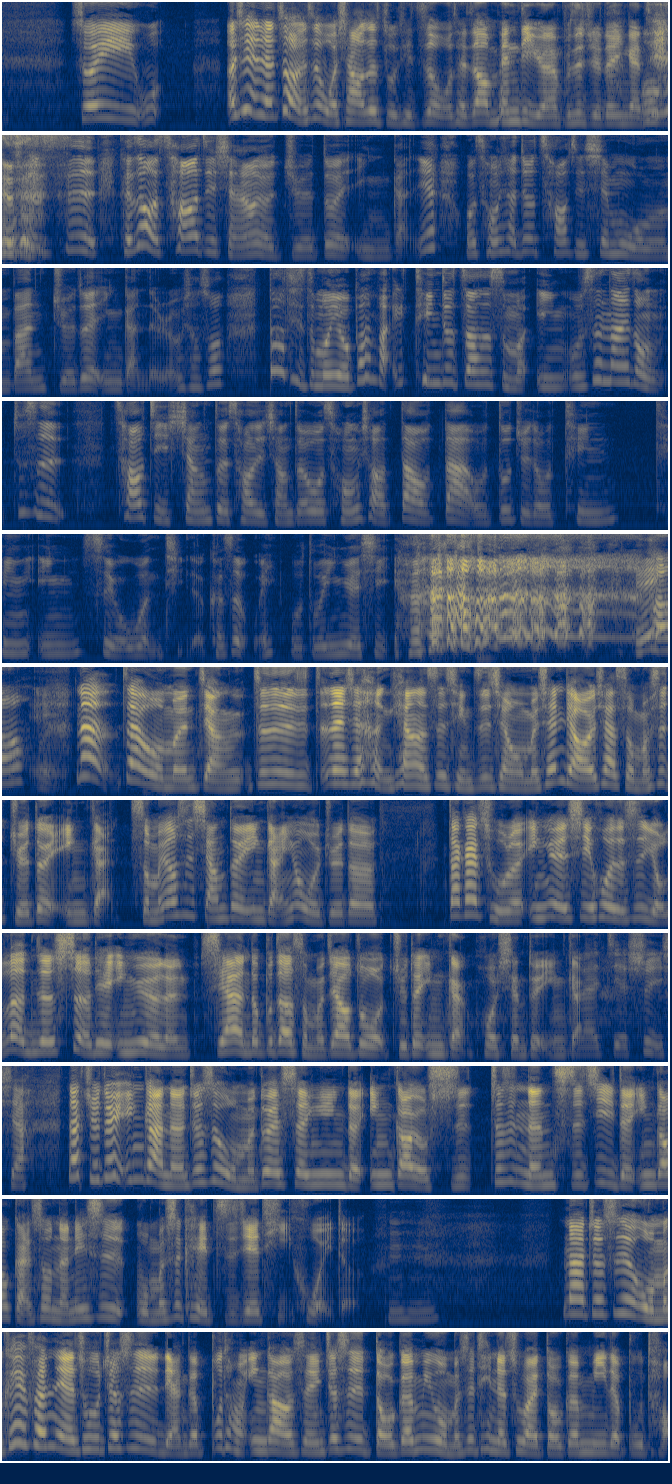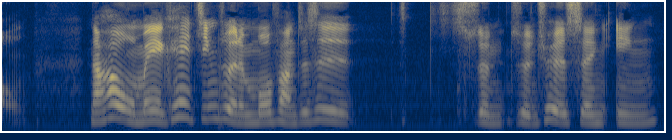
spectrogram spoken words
所以我，而且呢，重点是我想到这主题之后，我才知道 Mandy 原来不是绝对音感这件事。是，可是我超级想要有绝对音感，因为我从小就超级羡慕我们班绝对音感的人。我想说，到底怎么有办法一听就知道是什么音？我是那一种就是超级相对、超级相对。我从小到大我都觉得我听听音是有问题的，可是诶、我读音乐系。诶好诶那在我们讲就是那些很坑的事情之前，我们先聊一下什么是绝对音感，什么又是相对音感。因为我觉得大概除了音乐系或者是有认真涉猎音乐人，其他人都不知道什么叫做绝对音感或相对音感。来解释一下。那绝对音感呢，就是我们对声音的音高有实，就是能实际的音高感受能力，是我们是可以直接体会的。嗯那就是我们可以分别出，就是两个不同音高的声音，就是哆跟咪，我们是听得出来哆跟咪的不同。然后我们也可以精准的模仿，就是准准确的声音，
